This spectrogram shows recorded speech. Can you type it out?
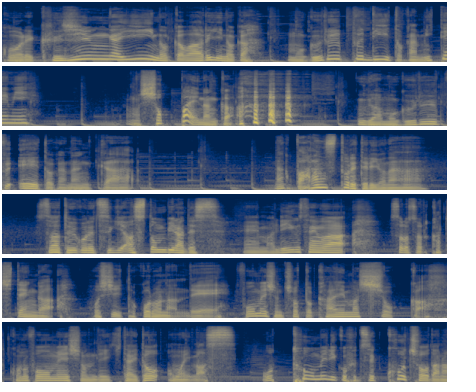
これくじ運がいいのか悪いのか。もうグループ D とか見てみ。もうしょっぱいなんか。うわもうグループ A とかなんか。なんかバランス取れてるよな。さあということで次アストンビラです。えー、まあリーグ戦はそろそろ勝ち点が欲しいところなんで、フォーメーションちょっと変えましょうか。このフォーメーションでいきたいと思います。オットー・メリコフ絶好調だな。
